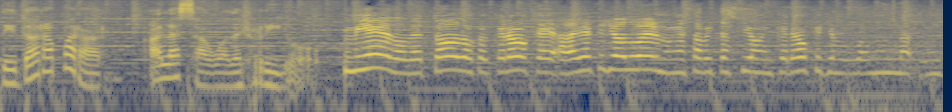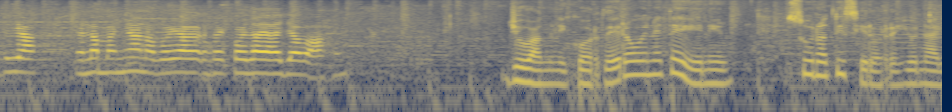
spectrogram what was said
de dar a parar a las aguas del río. Miedo de todo, que creo que ayer que yo duermo en esa habitación, creo que yo un, día en la mañana voy a recordar allá abajo. Giovanni Cordero, NTN, su noticiero regional.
